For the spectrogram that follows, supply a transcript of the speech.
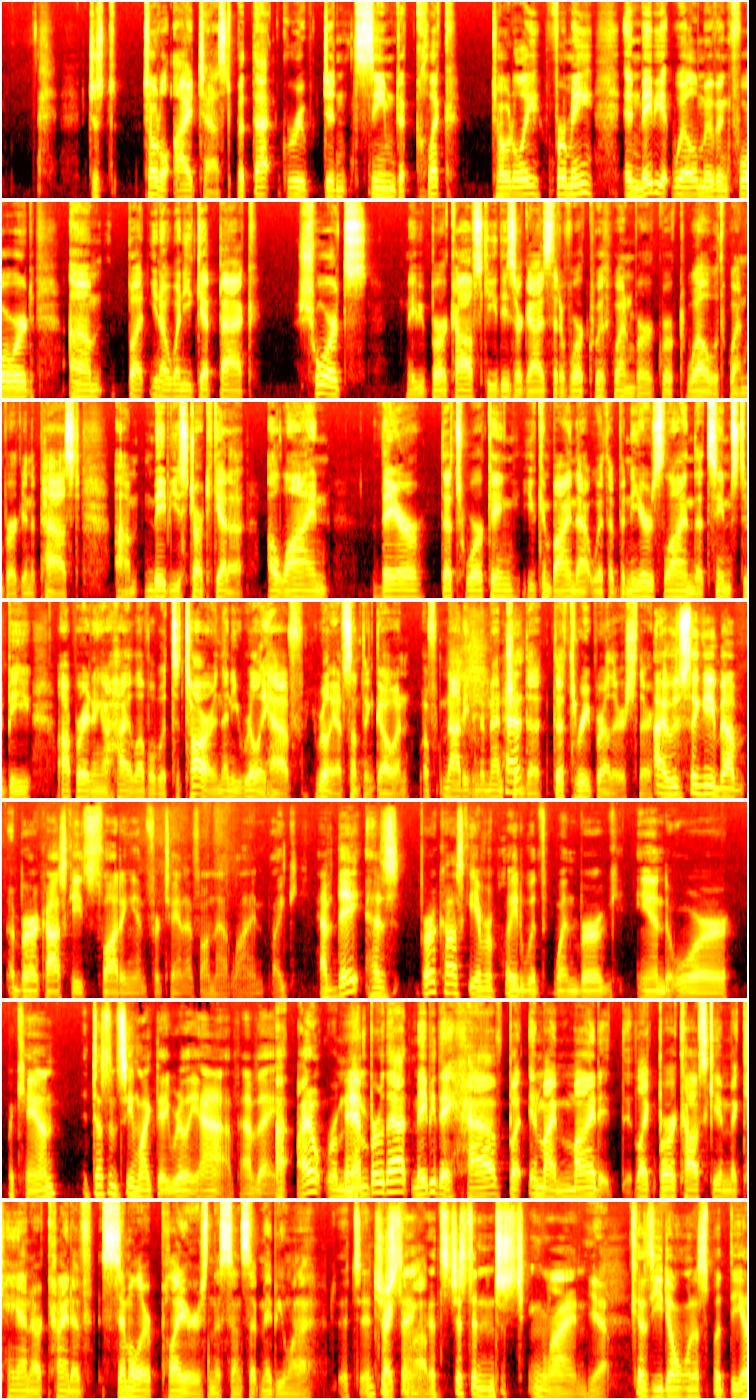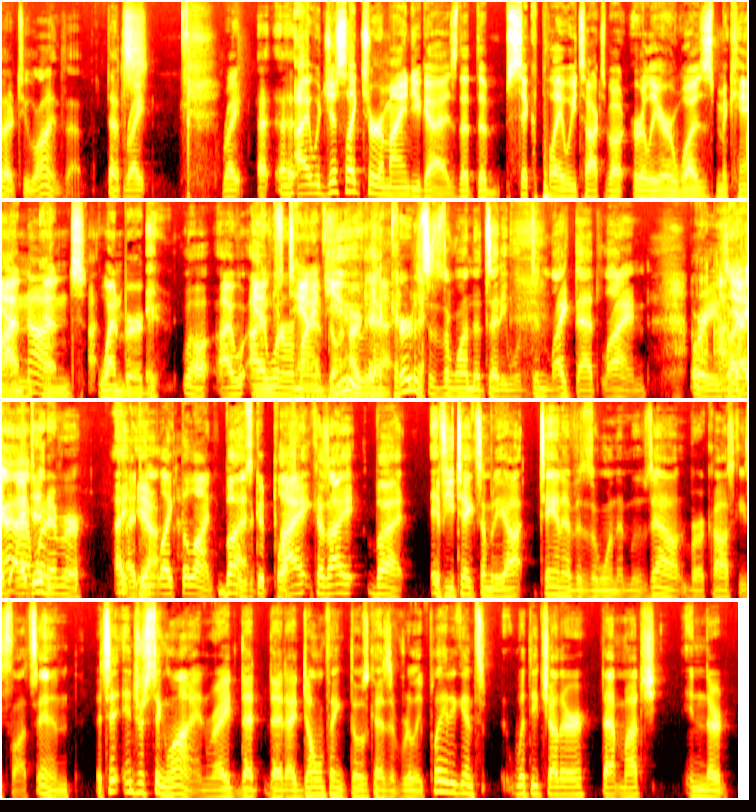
just total eye test, but that group didn't seem to click totally for me, and maybe it will moving forward. Um, but you know, when you get back Schwartz, maybe Burakovsky, these are guys that have worked with Wennberg, worked well with Wennberg in the past. Um, maybe you start to get a, a line there that's working. You combine that with a Beniers line that seems to be operating a high level with Tatar, and then you really have you really have something going. Not even to mention the the three brothers there. I was thinking about Burakovsky slotting in for Tanev on that line. Like, have they has Burakovsky ever played with Wennberg and or McCann? It doesn't seem like they really have, have they? I, I don't remember that. Maybe they have, but in my mind, it, like Burakovsky and McCann are kind of similar players in the sense that maybe you want to. It's interesting. It's just an interesting line. Yeah. because you don't want to split the other two lines up. That's Right. Right. I would just like to remind you guys that the sick play we talked about earlier was McCann not- and Wennberg. Well, I, I want to remind you that that. Curtis is the one that said he didn't like that line, or he's like, I- ah, I didn't. whatever. I didn't yeah. like the line. but it was a good play. because I, but if you take somebody out, Tanev is the one that moves out. Burakovsky slots in. It's an interesting line, right? That that I don't think those guys have really played against with each other that much in their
